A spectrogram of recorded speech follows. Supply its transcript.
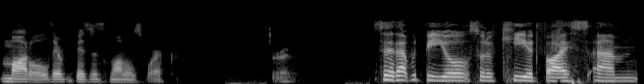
model their business models work right so that would be your sort of key advice um,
